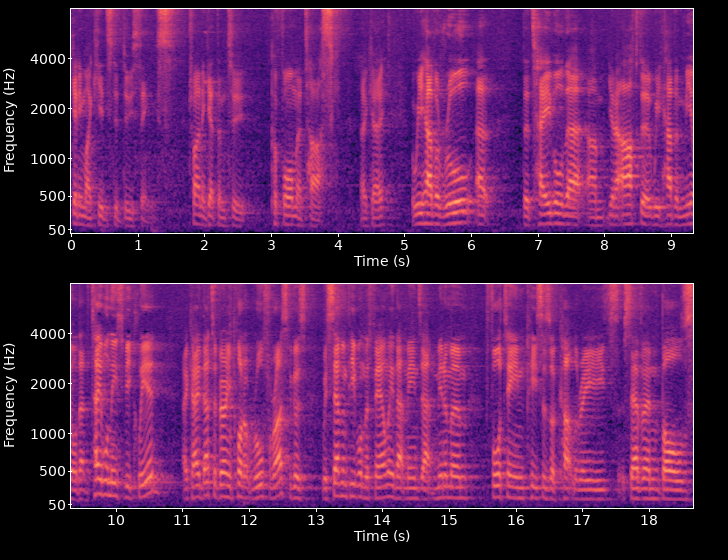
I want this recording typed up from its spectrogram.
getting my kids to do things, trying to get them to perform a task. Okay? We have a rule at the table that, um, you know, after we have a meal, that the table needs to be cleared. Okay? That's a very important rule for us because we're seven people in the family. That means at minimum 14 pieces of cutlery, seven bowls,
